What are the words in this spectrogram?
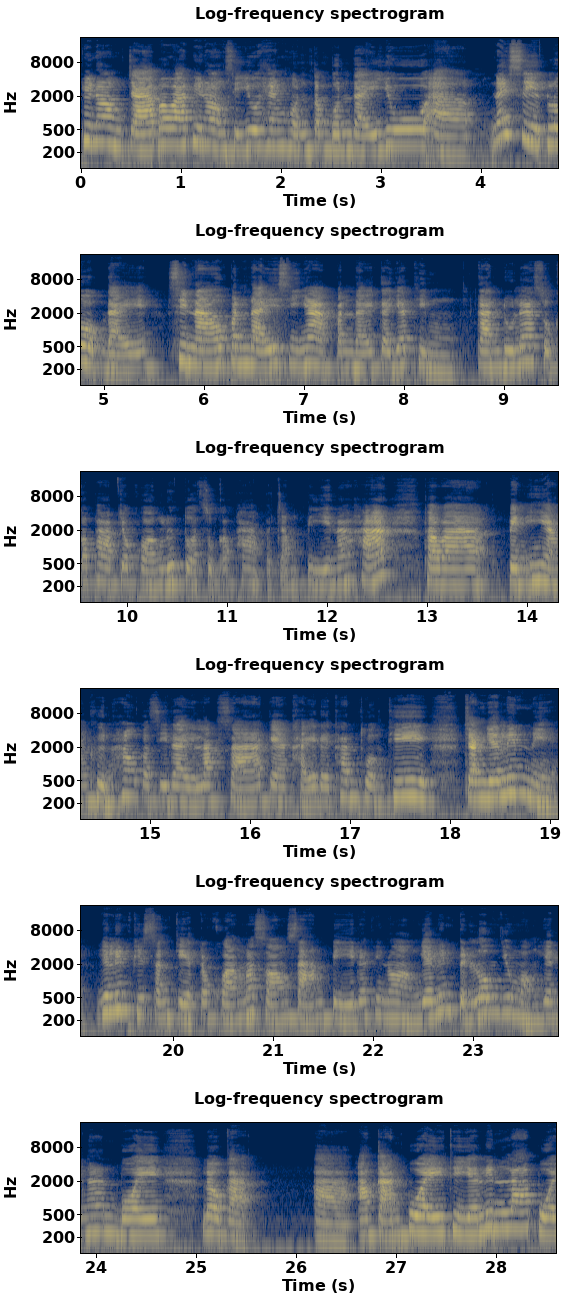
พี่น้องจ๋าบ่ว่าพี่น้องสิอยู่แห่งหนตำบลใดอยู่อ่าในสีกโลกใดสิหนาวปันใดสิยากปันใดก็อย่าทิม การดูแลสุขภาพเจ้าของหรือตรวจสุขภาพประจำปีนะคะถ้าว่าเป็นอีหยังขึ้นเฮาก็สิได้รักษาแก้ไขได้ทันทวงที่ จังเยลินนี่เยลินผิสังเกตเจ้าขวางมาสองสามปีได้พี่น้องเยลินเป็นล่มอยู่หมองเฮ็ดงานบ่อยแล้วก็อาอาการป่วยที่เยลินล่าป่วย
